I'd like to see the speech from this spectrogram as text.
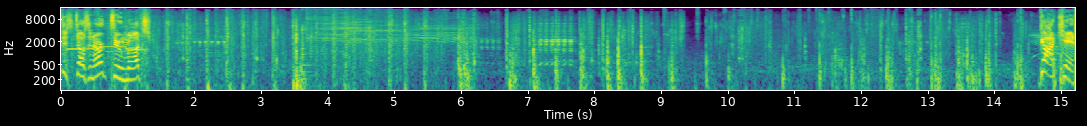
this doesn't hurt too much. God can't.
